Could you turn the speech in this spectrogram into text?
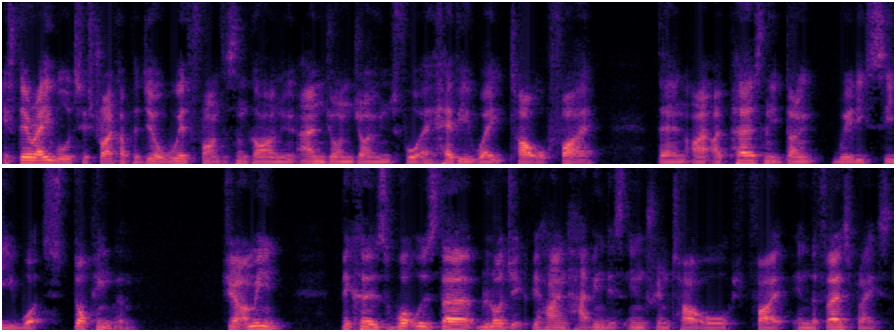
if they're able to strike up a deal with Francis Ngannou and Jon Jones for a heavyweight title fight, then I, I personally don't really see what's stopping them. Do you know what I mean? Because what was the logic behind having this interim title fight in the first place?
